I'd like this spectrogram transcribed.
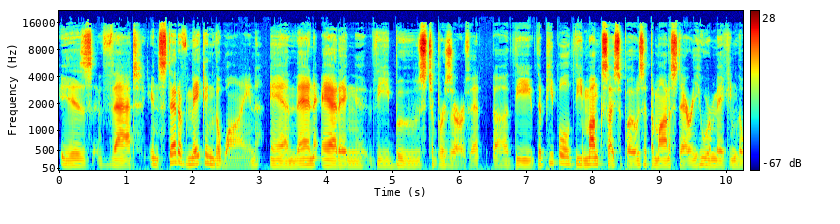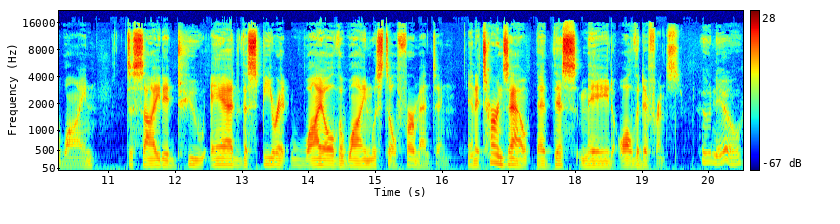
is that instead of making the wine and then adding the booze to preserve it, uh, the the people, the monks, I suppose, at the monastery who were making the wine, decided to add the spirit while the wine was still fermenting. And it turns out that this made all the difference. Who knew?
